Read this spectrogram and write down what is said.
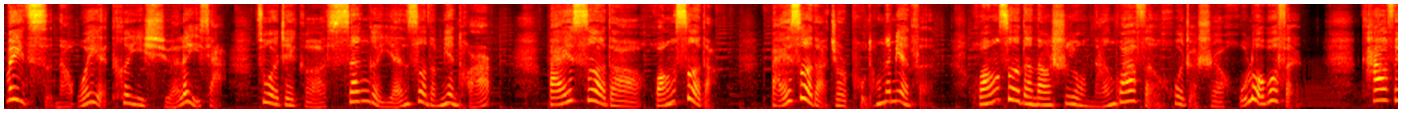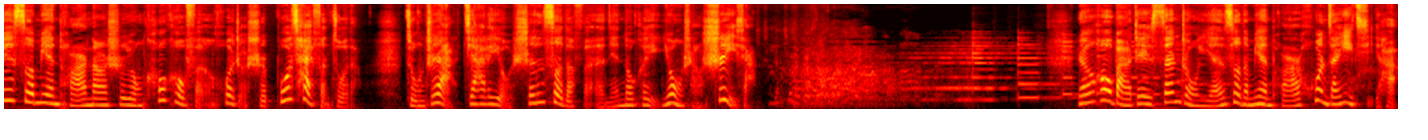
为此呢，我也特意学了一下做这个三个颜色的面团儿：白色的、黄色的。白色的就是普通的面粉，黄色的呢是用南瓜粉或者是胡萝卜粉，咖啡色面团呢是用 COCO 粉或者是菠菜粉做的。总之啊，家里有深色的粉，您都可以用上试一下。然后把这三种颜色的面团混在一起哈，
